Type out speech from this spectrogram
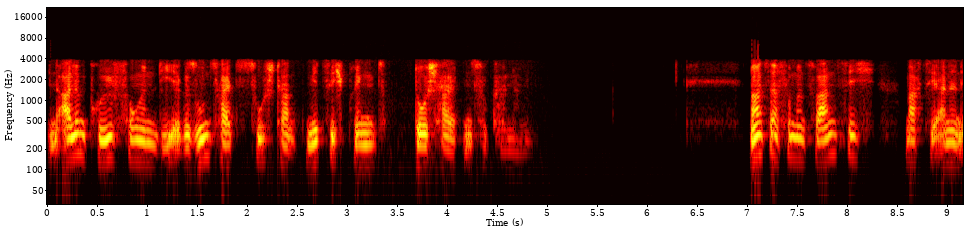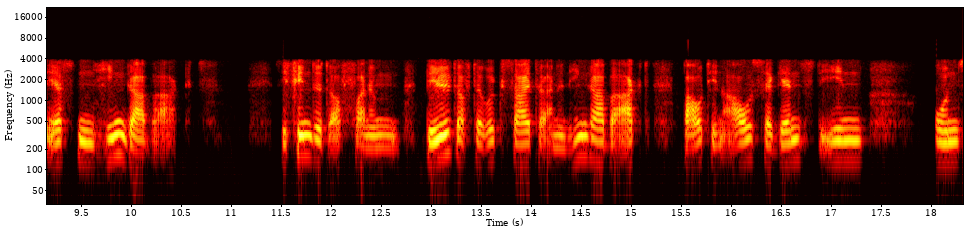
in allen Prüfungen, die ihr Gesundheitszustand mit sich bringt, durchhalten zu können. 1925 macht sie einen ersten Hingabeakt. Sie findet auf einem Bild auf der Rückseite einen Hingabeakt, baut ihn aus, ergänzt ihn und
